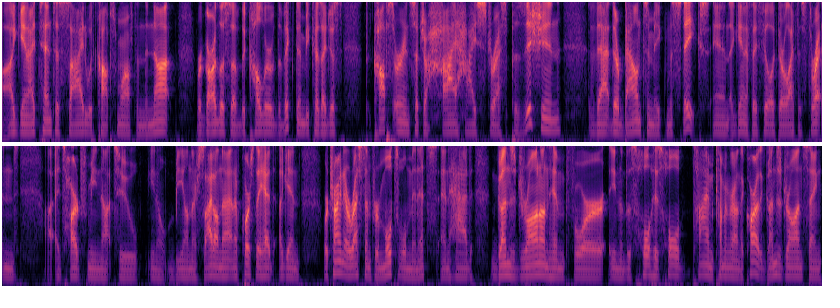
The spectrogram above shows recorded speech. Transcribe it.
Again, I tend to side with cops more often than not, regardless of the color of the victim, because I just, cops are in such a high, high stress position that they're bound to make mistakes. And again, if they feel like their life is threatened, uh, it's hard for me not to, you know, be on their side on that. And of course, they had, again, we're trying to arrest him for multiple minutes and had guns drawn on him for, you know, this whole, his whole time coming around the car, the guns drawn saying,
